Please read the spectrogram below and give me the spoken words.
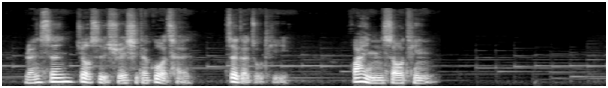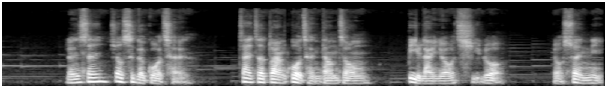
“人生就是学习的过程”这个主题。欢迎收听。人生就是个过程，在这段过程当中，必然有起落，有顺利，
